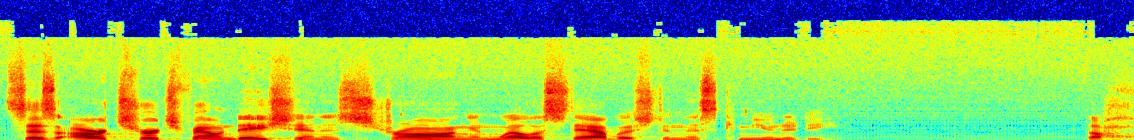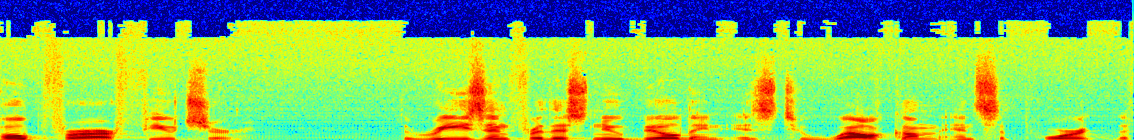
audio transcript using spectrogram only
It says our church foundation is strong and well established in this community. The hope for our future, the reason for this new building is to welcome and support the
